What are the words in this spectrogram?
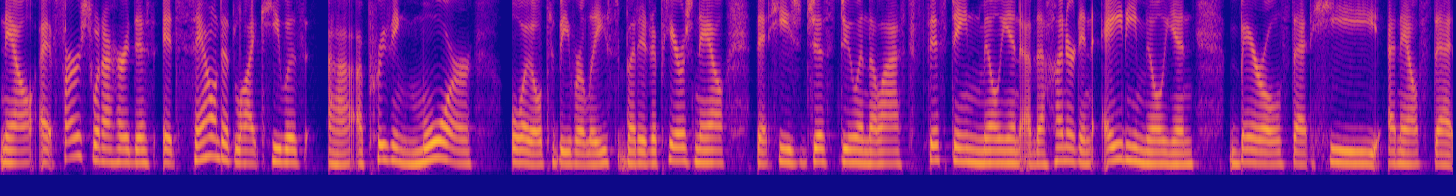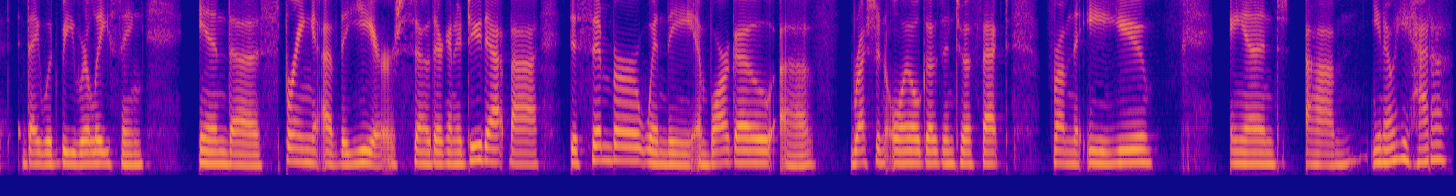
Now, at first, when I heard this, it sounded like he was uh, approving more oil to be released, but it appears now that he's just doing the last 15 million of the 180 million barrels that he announced that they would be releasing in the spring of the year. So they're going to do that by December when the embargo of Russian oil goes into effect from the EU. And, um, you know, he had a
